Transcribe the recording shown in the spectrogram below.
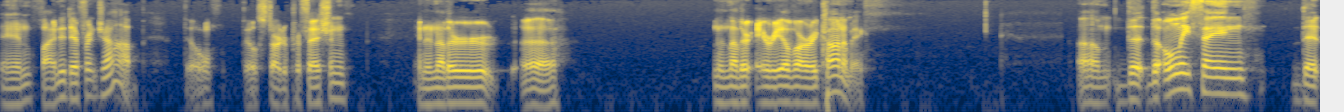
and find a different job. They'll they'll start a profession in another uh, in another area of our economy. Um, the the only thing that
